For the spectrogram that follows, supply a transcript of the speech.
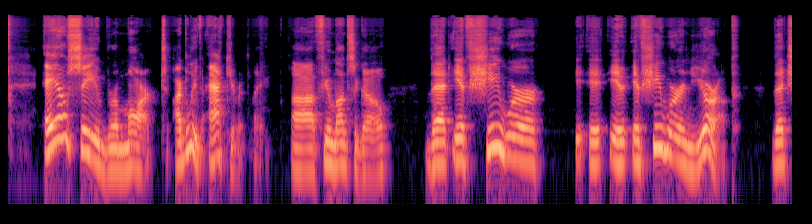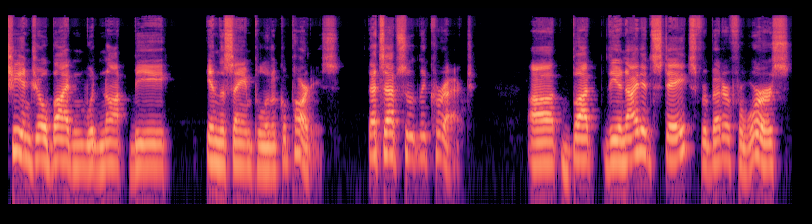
AOC remarked, I believe accurately, uh, a few months ago, that if she were if, she were in Europe, that she and Joe Biden would not be in the same political parties. That's absolutely correct. Uh, but the United States, for better or for worse,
